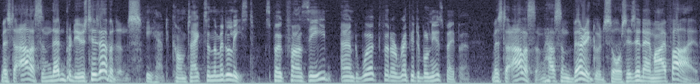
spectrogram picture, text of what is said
Mr. Allason then produced his evidence. He had contacts in the Middle East, spoke Farsi, and worked for a reputable newspaper. Mr. Allason has some very good sources in MI5.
